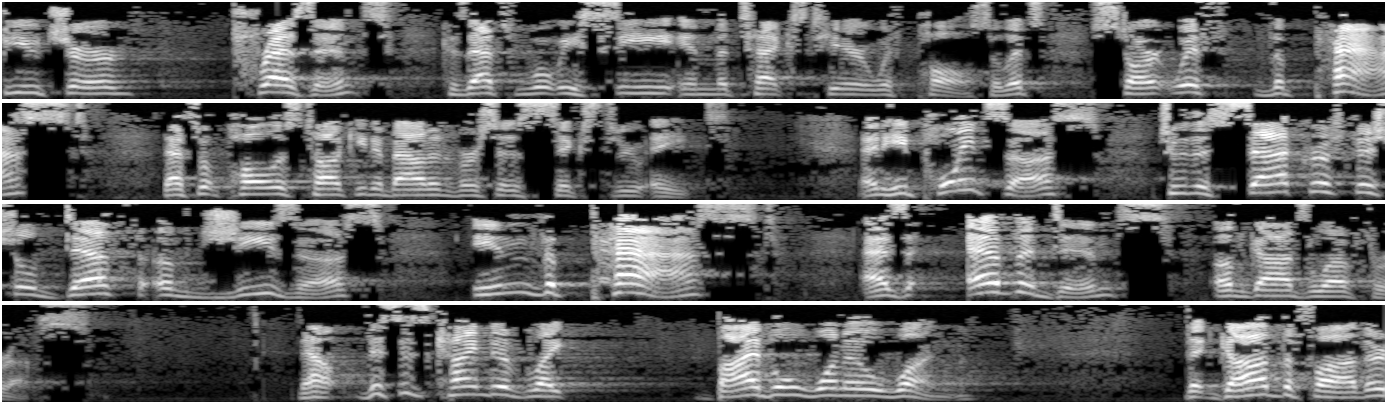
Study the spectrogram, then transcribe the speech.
future, present, because that's what we see in the text here with Paul. So let's start with the past. That's what Paul is talking about in verses 6 through 8. And he points us to the sacrificial death of Jesus in the past as evidence of God's love for us. Now, this is kind of like Bible 101 that God the Father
